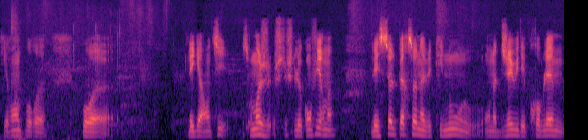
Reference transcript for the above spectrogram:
qui rentre pour, pour les garanties, parce que moi je, le confirme, hein. les seules personnes avec qui nous, on a déjà eu des problèmes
